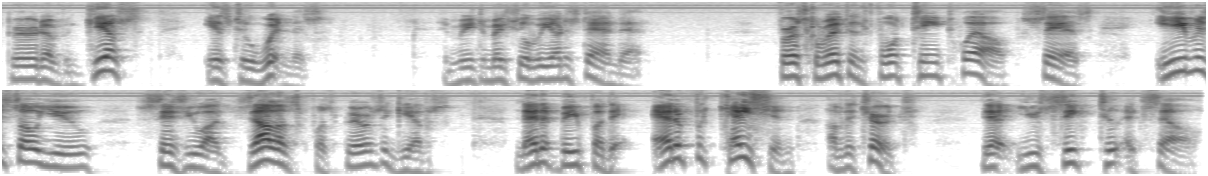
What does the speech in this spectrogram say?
Spirit of the gifts is to witness. It means to make sure we understand that. 1 Corinthians 14 12 says, Even so you, since you are zealous for spiritual gifts, let it be for the edification of the church that you seek to excel.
